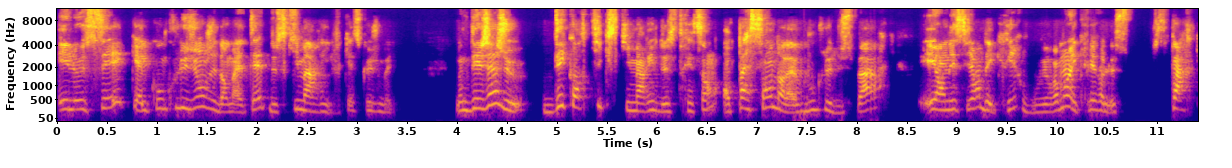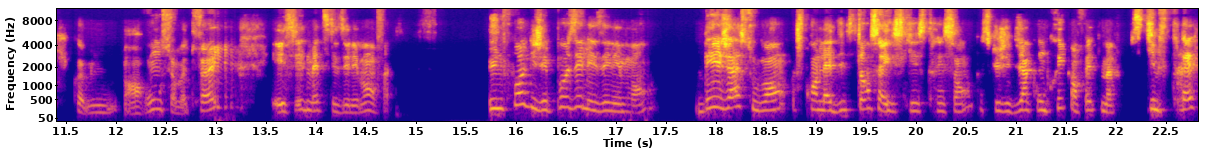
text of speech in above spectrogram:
Et le C, quelle conclusion j'ai dans ma tête de ce qui m'arrive? Qu'est-ce que je me dis? Donc déjà, je décortique ce qui m'arrive de stressant en passant dans la boucle du Spark et en essayant d'écrire. Vous pouvez vraiment écrire le Spark comme un rond sur votre feuille et essayer de mettre ces éléments en face. Une fois que j'ai posé les éléments, déjà souvent, je prends de la distance avec ce qui est stressant parce que j'ai bien compris qu'en fait, ma... ce qui me stresse,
